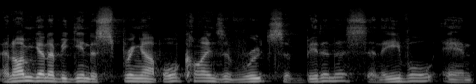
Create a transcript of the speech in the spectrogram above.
And I'm going to begin to spring up all kinds of roots of bitterness and evil and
